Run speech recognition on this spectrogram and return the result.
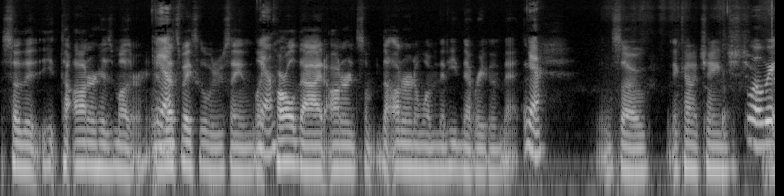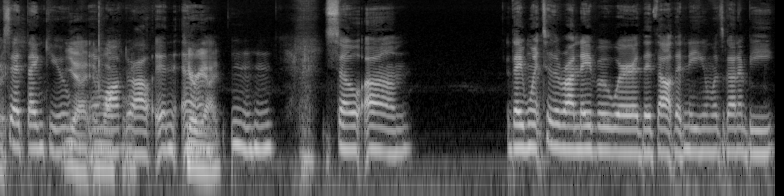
so that he, to honor his mother, and Yeah. that's basically what he was saying. Like Yeah. Carl died honoring some, the honoring a woman that he'd never even met, Yeah. and so it kind of changed. Well, Rick Rick. said thank you. Yeah, and, and walked, walked out and um, Teary-eyed. hmm So, um, they went to the rendezvous where they thought that Negan was gonna be,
